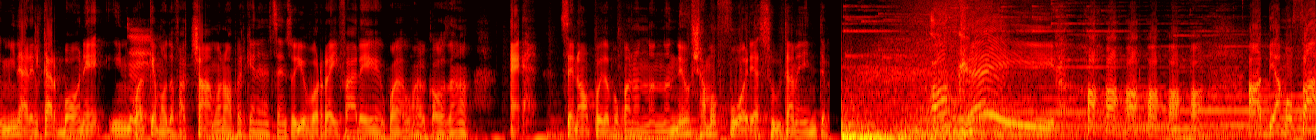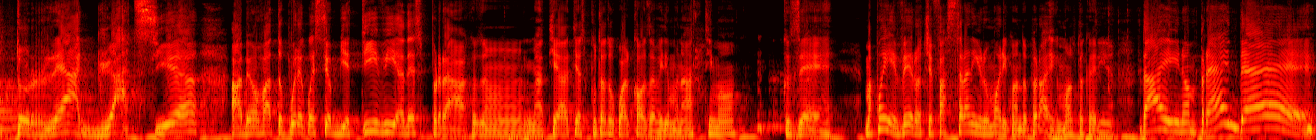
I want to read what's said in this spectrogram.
minare il carbone in Sì. qualche modo facciamo, no? Perché nel senso io vorrei fare qual- qualcosa, no? Eh, se no poi dopo qua non, non- non ne usciamo fuori assolutamente. Ok! Abbiamo fatto ragazzi eh? Abbiamo fatto pure questi obiettivi Adesso pra, cosa, ma ti, ha, ti ha sputato qualcosa Vediamo un attimo Cos'è? Ma poi è vero, cioè fa strani rumori quando però è molto carina. Dai, non prende!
